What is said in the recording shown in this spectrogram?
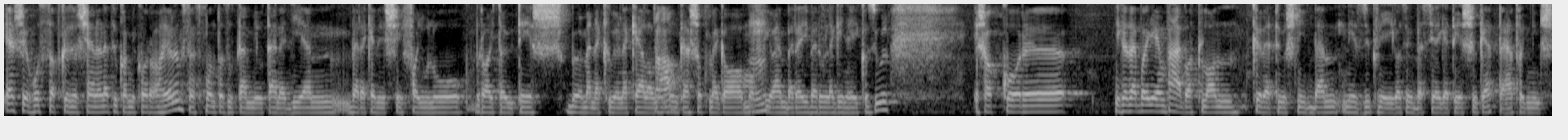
első hosszabb közös jelenetük, amikor, ha jól emlékszem, pont azután, miután egy ilyen verekedéssé fajuló rajtaütésből menekülnek el a Aha. munkások, meg a maffia emberei verőlegényei közül, és akkor igazából egy ilyen vágatlan követősnitben nézzük végig az ő beszélgetésüket, tehát hogy nincs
